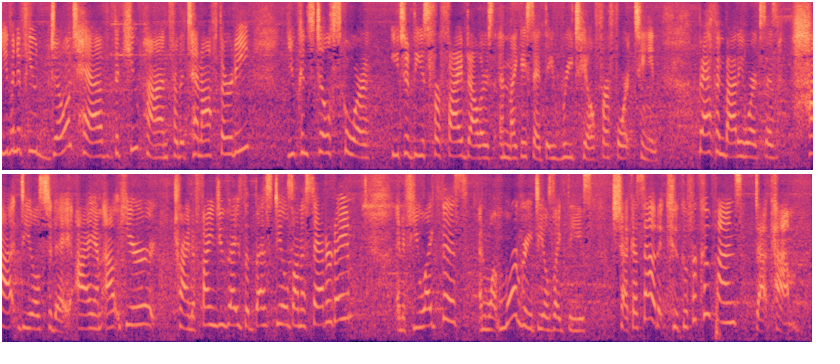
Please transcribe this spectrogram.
Even if you don't have the coupon for the 10 off 30, you can still score each of these for $5 and like I said, they retail for 14. Bath and Body Works is hot deals today. I am out here trying to find you guys the best deals on a Saturday. And if you like this and want more great deals like these, check us out at cuckooforcoupons.com.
